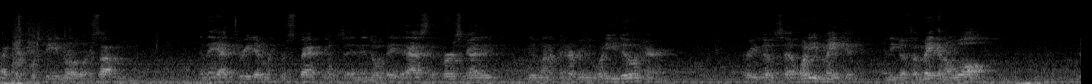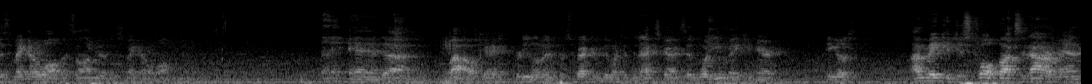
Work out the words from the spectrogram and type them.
like a cathedral or something, and they had three different perspectives. And then they asked the first guy, they, they went up and interviewed, what are you doing here? Or he goes, uh, what are you making? And he goes, I'm making a wall. Just making a wall, that's all I'm doing, just making a wall. And, uh, wow, okay, pretty limited perspective. They went to the next guy and said, what are you making here? He goes, I'm making just twelve bucks an hour, man.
